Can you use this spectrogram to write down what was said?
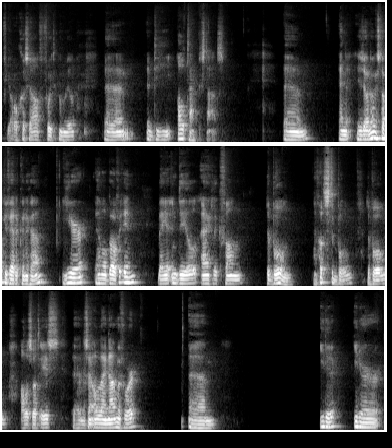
of je hoger zelf, hoe je het noemen wil, uh, die altijd bestaat. Um, en je zou nog een stapje verder kunnen gaan hier helemaal bovenin ben je een deel eigenlijk van de bron. wat is de bron? De bron, alles wat is. Uh, er zijn allerlei namen voor. Um, ieder, ieder,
